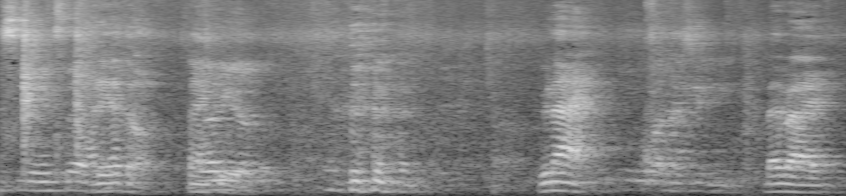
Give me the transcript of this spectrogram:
See you next. Arigato. Thank you. Good night. Bye bye.「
